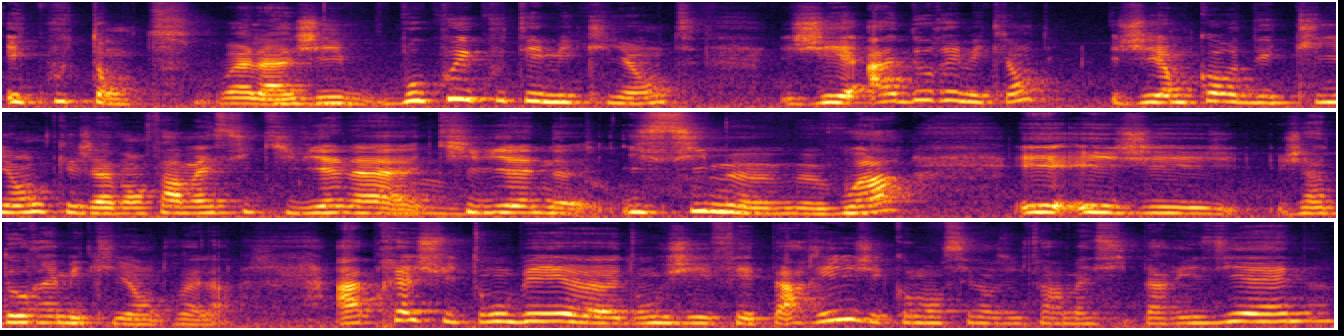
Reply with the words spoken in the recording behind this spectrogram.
écoutante. Voilà, mmh. j'ai beaucoup écouté mes clientes. J'ai adoré mes clientes. J'ai encore des clientes que j'avais en pharmacie qui viennent, mmh. qui viennent ici me, me voir. Et, et j'adorais mes clientes. Voilà. Après, je suis tombée, euh, donc j'ai fait Paris. J'ai commencé dans une pharmacie parisienne.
